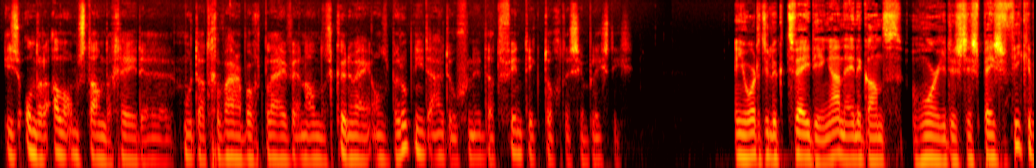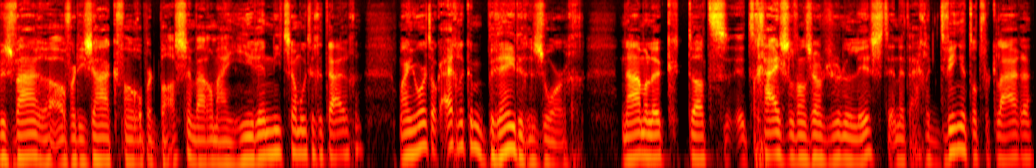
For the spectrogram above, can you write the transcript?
is onder alle omstandigheden, moet dat gewaarborgd blijven en anders kunnen wij ons beroep niet uitoefenen, dat vind ik toch te simplistisch. En je hoort natuurlijk twee dingen. Aan de ene kant hoor je dus de specifieke bezwaren over die zaak van Robert Bas en waarom hij hierin niet zou moeten getuigen. Maar je hoort ook eigenlijk een bredere zorg. Namelijk dat het gijzelen van zo'n journalist en het eigenlijk dwingen tot verklaren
